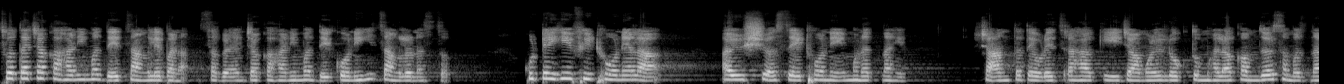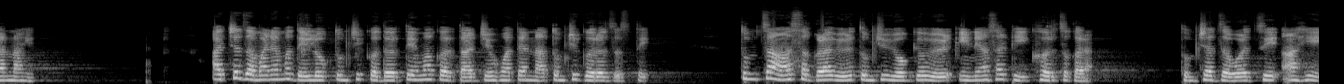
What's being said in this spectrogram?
स्वतःच्या कहाणीमध्ये चांगले बना सगळ्यांच्या कहाणीमध्ये कोणीही चांगलं नसतं. कुठेही फिट होण्याला आयुष्य सेट होणे म्हणत नाहीत. शांत तेवढेच राहा की ज्यामुळे लोक तुम्हाला कमजोर समजणार नाहीत. आजच्या जमान्यामध्ये लोक तुमची कदर तेव्हा करतात जेव्हा त्यांना तुमची गरज असते. तुमचा सगळा वेळ तुमची योग्य वेळ येण्यासाठी खर्च करा. तुमच्या जवळचे आहे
